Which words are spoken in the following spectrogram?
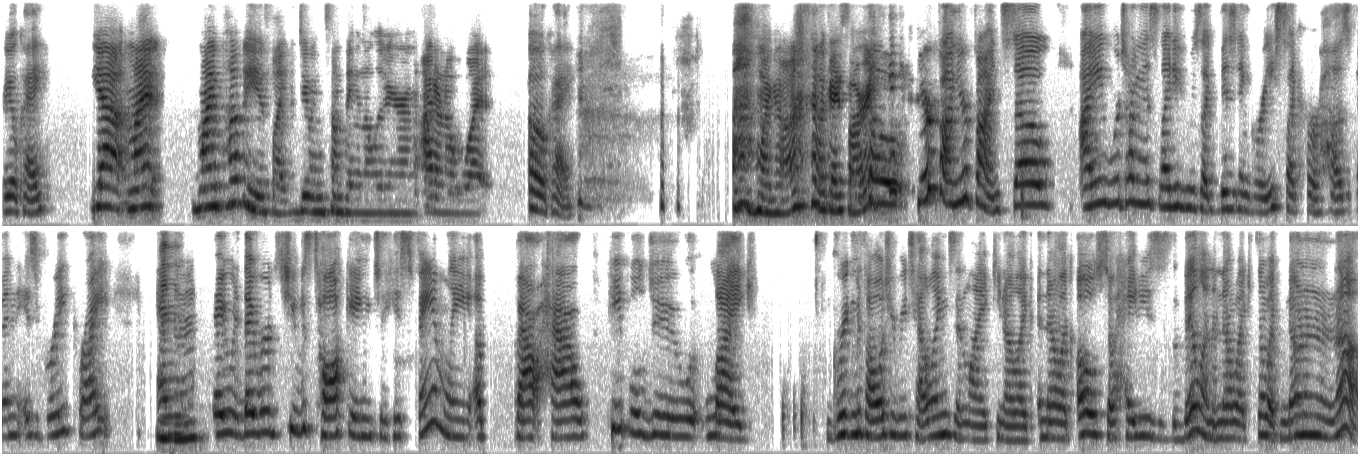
Are you okay? Yeah. My my puppy is like doing something in the living room. I don't know what. Oh, okay. Oh my god. Okay, sorry. So you're fine, you're fine. So I we're talking to this lady who's like visiting Greece, like her husband is Greek, right? And Mhm. they were they were she was talking to his family about how people do like Greek mythology retellings and like you know like and they're like oh so Hades is the villain and they're like they're like no no no no no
